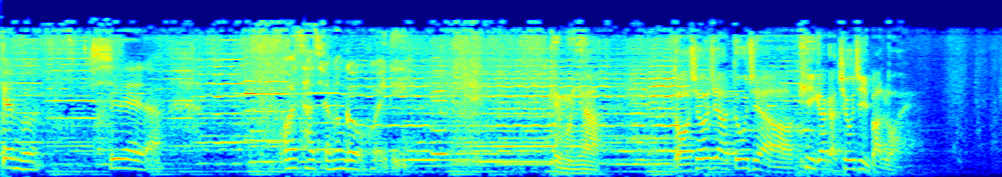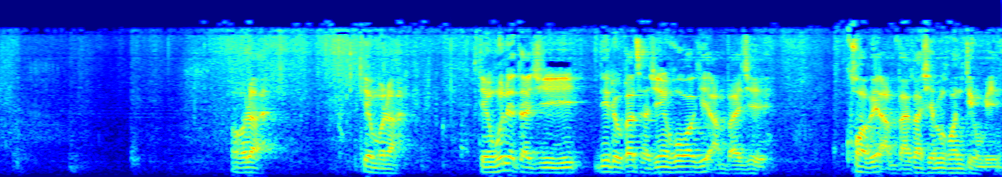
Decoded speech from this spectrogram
根之类的啦，我差一点仔个有回你。建文兄，大小姐拄只气甲甲手指拔落来。好啦，建文啦，订婚的代志，你著甲财神好好去安排一下，看要安排到什么款场面。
